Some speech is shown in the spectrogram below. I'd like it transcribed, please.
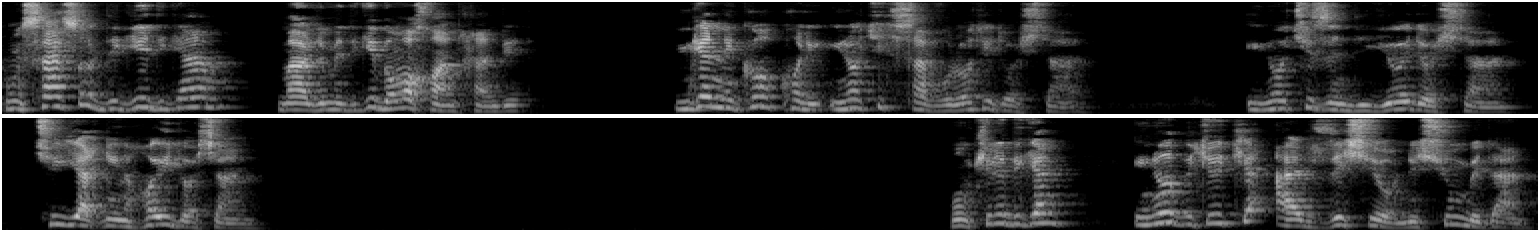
پونصد سال دیگه دیگه هم مردم دیگه به ما خواهند خندید. میگن نگاه کنید اینا چه تصوراتی داشتن؟ اینا چه زندگی هایی داشتن؟ چه یقین هایی داشتن؟ ممکنه بگن اینا به جایی که ارزش رو نشون بدن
